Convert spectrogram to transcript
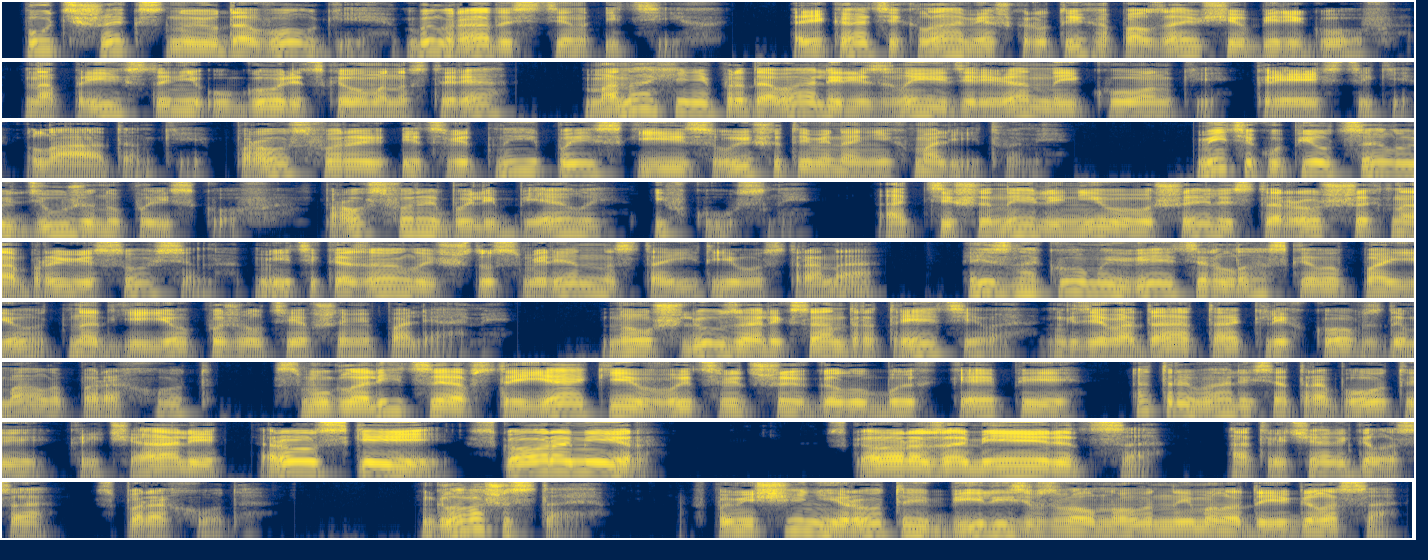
Путь Шексную до Волги был радостен и тих. Река текла меж крутых оползающих берегов. На пристани у Горецкого монастыря Монахини продавали резные деревянные иконки, крестики, ладанки, просфоры и цветные пояски с вышитыми на них молитвами. Митя купил целую дюжину поясков. Просфоры были белые и вкусные. От тишины ленивого шелеста, росших на обрыве сосен, Мите казалось, что смиренно стоит его страна, и знакомый ветер ласково поет над ее пожелтевшими полями. Но у шлюза Александра Третьего, где вода так легко вздымала пароход, смуглолицые австрияки в выцветших голубых кепи отрывались от работы, кричали «Русский! Скоро мир!» «Скоро замирятся!» — отвечали голоса с парохода. Глава шестая. В помещении роты бились взволнованные молодые голоса.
